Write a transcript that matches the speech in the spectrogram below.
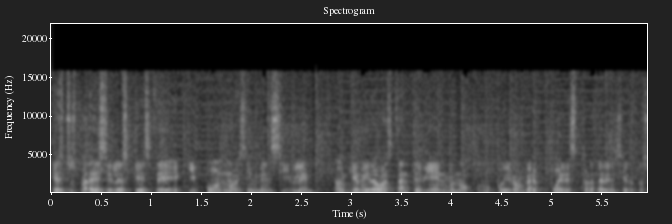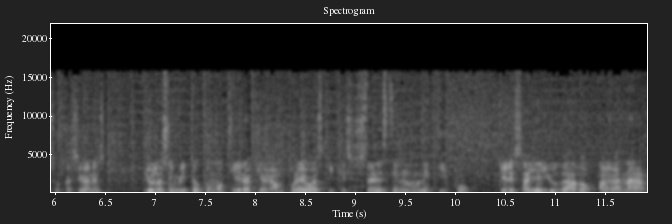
Esto es para decirles que este equipo no es invencible, aunque ha ido bastante bien, bueno, como pudieron ver puedes perder en ciertas ocasiones. Yo los invito como quiera que hagan pruebas y que si ustedes tienen un equipo que les haya ayudado a ganar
